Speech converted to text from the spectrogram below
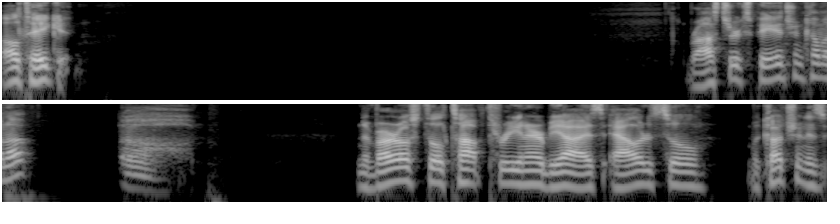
I'll take it. Roster expansion coming up. Oh. Navarro still top three in RBIs. Allard still. McCutchen is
